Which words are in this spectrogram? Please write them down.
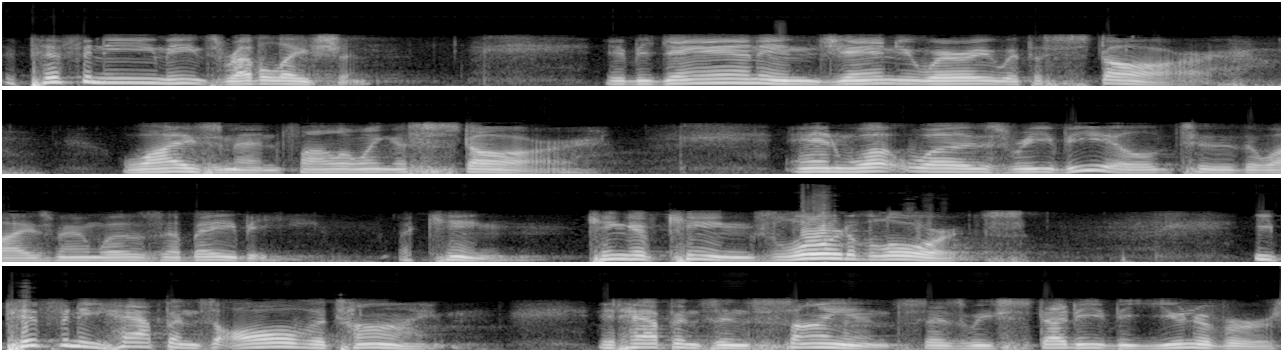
Epiphany means revelation. It began in January with a star wise men following a star. And what was revealed to the wise men was a baby, a king, King of kings, Lord of lords. Epiphany happens all the time. It happens in science as we study the universe.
